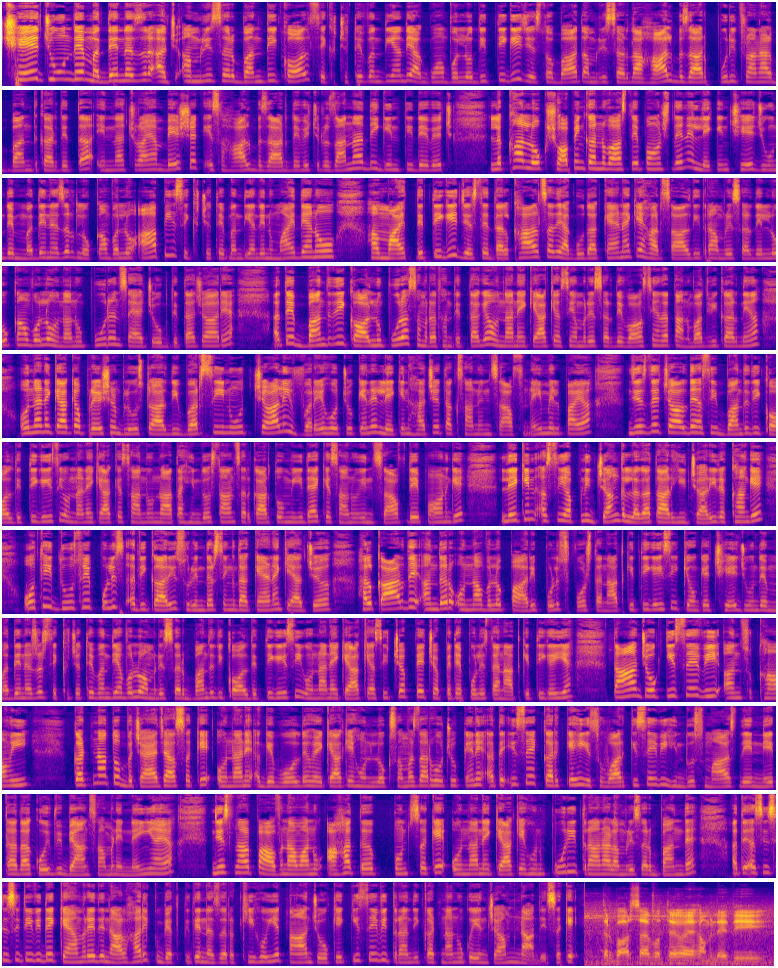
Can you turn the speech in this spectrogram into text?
6 ਜੂਨ ਦੇ ਮੱਦੇਨਜ਼ਰ ਅੱਜ ਅੰਮ੍ਰਿਤਸਰ ਬੰਦ ਦੀ ਕਾਲ ਸਿੱਖ ਜਥੇਬੰਦੀਆਂ ਦੇ ਆਗੂਆਂ ਵੱਲੋਂ ਦਿੱਤੀ ਗਈ, ਜਿਸ ਤੋਂ ਬਾਅਦ ਅੰਮ੍ਰਿਤਸਰ ਦਾ ਹਾਲ ਬਾਜ਼ਾਰ ਪੂਰੀ ਤਰ੍ਹਾਂ ਨਾਲ ਬੰਦ ਕਰ ਦਿੱਤਾ। ਇਨ੍ਹਾਂ ਚੁਰਾਇਆ ਬੇਸ਼ੱਕ ਇਸ ਹਾਲ ਬਾਜ਼ਾਰ ਦੇ ਵਿੱਚ ਰੋਜ਼ਾਨਾ ਦੀ ਗਿਣਤੀ ਦੇ ਵਿੱਚ ਲੱਖਾਂ ਲੋਕ ਸ਼ਾਪਿੰਗ ਕਰਨ ਵਾਸਤੇ ਪਹੁੰਚਦੇ ਨੇ, ਲੇਕਿਨ 6 ਜੂਨ ਦੇ ਮੱਦੇਨਜ਼ਰ ਲੋਕਾਂ ਵੱਲੋਂ ਆਪ ਹੀ ਸਿੱਖ ਜਥੇਬੰਦੀਆਂ ਦੇ ਨੁਮਾਇੰਦਿਆਂ ਨੂੰ ਹਮਾਇਤ ਦਿੱਤੀ ਗਈ, ਜਿਸ ਤੇ ਦਲ ਖਾਲਸਾ ਦੇ ਆਗੂ ਦਾ ਕਹਿਣਾ ਹੈ ਕਿ ਹਰ ਸਾਲ ਦੀ ਤਰ੍ਹਾਂ ਅੰਮ੍ਰਿਤਸਰ ਦੇ ਲੋਕਾਂ ਵੱਲੋਂ ਉਹਨਾਂ ਨੂੰ ਪੂਰਨ ਸਹਿਯੋਗ ਦਿੱਤਾ ਜਾ ਰਿਹਾ ਅਤੇ ਬੰਦ ਦੀ ਕਾਲ ਨੂੰ ਪੂਰਾ ਸਮਰਥਨ ਦਿੱਤਾ ਗਿਆ। ਉਹਨਾਂ ਨੇ ਕਿਹਾ ਕਿ ਅਸੀਂ ਅੰਮ੍ਰਿਤਸਰ ਦੇ ਵਾਸੀਆਂ ਦਾ ਧੰਨਵਾਦ ਵੀ ਕਰਦੇ ਹਾਂ। ਉਹਨਾਂ ਨੇ ਕਿਹਾ ਕਿ ਆਪਰੇਸ਼ਨ ਬਲੂ ਸਟਾਰ ਦੀ ਬਰਸੀ ਨੂੰ 40 ਵਰੇ ਹੋ ਚੁੱਕੇ ਨੇ, ਲੇਕਿਨ ਹਜੇ ਤੱਕ ਸਾਨੂੰ ਇਨਸਾਫ ਨਹੀਂ ਮਿਲ ਪਾਇਆ। ਜਿਸ ਦੇ ਚੱਲਦੇ ਅਸੀਂ ਬੰਦ ਦੀ ਕਾਲ ਦਿੱਤੀ ਗਈ ਸੀ। ਉਹਨਾਂ ਨੇ ਕਿਹਾ ਕਿ ਸਾਨੂੰ ਨਾ ਤਾਂ ਹਿੰਦੁਸਤਾਨ ਸਰਕਾਰ ਤੋਂ ਉਮੀਦ ਹੈ ਕਿ ਸਾਨੂੰ ਇਨਸਾਫ ਦੇ ਪਾਉਣਗੇ, ਲੇਕਿਨ ਅਸੀਂ ਆਪਣੀ ਜੰਗ ਲਗਾਤਾਰ ਹੀ ਜਾਰੀ ਰੱਖਾਂਗੇ। ਉਥੇ ਦੂਸਰੇ ਪੁਲਿਸ ਅਧਿਕਾਰੀ ਸੁਰਿੰਦਰ ਸਿੰਘ ਦਾ ਕਹਿਣਾ ਹੈ ਕਿ ਅੱਜ ਹਲਕਾਰ ਦੇ ਅੰਦਰ ਉਹਨਾਂ ਵੱਲੋਂ ਭਾਰੀ ਪੁਲਿਸ ਫੋਰਸ ਤਾਇਨਾਤ ਕੀਤੀ ਗਈ ਸੀ। ਕਿਉਂਕਿ 6 ਜੂਨ ਦੇ ਮੱਦੇਨਜ਼ਰ ਸਿੱਖ ਜਥੇਬੰਦੀਆਂ ਵੱਲੋਂ ਅੰਮ੍ਰਿਤਸਰ ਬੰਦ ਦੀ ਕਾਲ ਦਿੱਤੀ ਗਈ ਸੀ। ਉਹਨਾਂ ਨੇ ਕਿਹਾ ਕਿ ਅਸੀਂ ਚੱਪੇ ਚੱਪੇ ਤੇ ਪੁਲਿਸ ਤਾਇਨਾਤ ਕੀਤੀ ਗਈ ਹੈ, ਤਾਂ ਜੋ ਕਿਸੇ ਵੀ ਅਨਸੁਖਾਵੀ ਘਟਨਾ ਤੋਂ ਬਚਾਇਆ ਜਾ ਸਕੇ, ਉਹਨਾਂ ਨੇ ਅੱਗੇ ਬੋਲਦੇ ਹੋਏ ਕਿਹਾ ਕਿ ਹੁਣ ਲੋਕ ਸਮਝਦਾਰ ਹੋ ਚੁੱਕੇ ਨੇ ਅਤੇ ਇਸੇ ਕਰਕੇ ਹੀ ਇਸ ਵਾਰ ਕਿਸੇ ਵੀ ਹਿੰਦੂ ਸਮਾਜ ਦੇ ਨੇਤਾ ਦਾ ਕੋਈ ਵੀ ਬਿਆਨ ਸਾਹਮਣੇ ਨਹੀਂ ਆਇਆ, ਜਿਸ ਨਾਲ ਭਾਵਨਾਵਾਂ ਨੂੰ ਆਹਤ ਪਹੁੰਚ ਸਕੇ। ਉਹਨਾਂ ਨੇ ਕਿਹਾ ਕਿ ਹੁਣ ਪੂਰੀ ਤਰ੍ਹਾਂ ਨਾਲ ਅੰਮ੍ਰਿਤਸਰ ਬੰਦ ਹੈ ਅਤੇ ਅਸੀਂ ਸੀਸੀਟੀਵੀ ਦੇ ਕੈਮਰੇ ਦੇ ਨਾਲ ਹਰ ਇੱਕ ਵਿਅਕਤੀ ਤੇ ਨਜ਼ਰ ਰੱਖੀ ਹੋਈ ਹੈ, ਤਾਂ ਜੋ ਕਿ ਕਿਸੇ ਵੀ ਤਰ੍ਹਾਂ ਦੀ ਘਟਨਾ ਨੂੰ ਕੋਈ ਅੰਜਾਮ ਨਾ ਦੇ ਸਕੇ। ਦਰਬਾਰ ਸਾਹਿਬ ਉੱਤੇ ਹੋਏ ਹਮਲੇ ਦੀ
